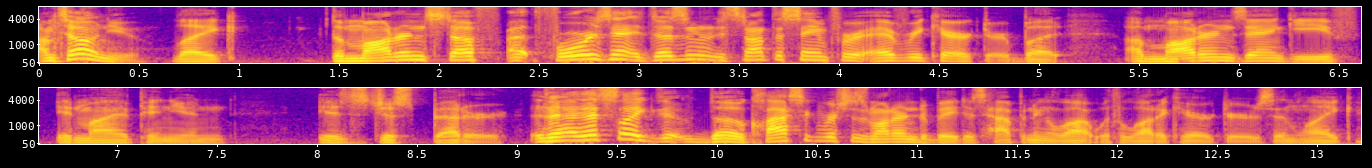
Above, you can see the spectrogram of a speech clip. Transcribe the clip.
I'm telling you, like the modern stuff uh, for it doesn't. It's not the same for every character, but a modern Zangief, in my opinion, is just better. And that's like the, the classic versus modern debate is happening a lot with a lot of characters, and like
